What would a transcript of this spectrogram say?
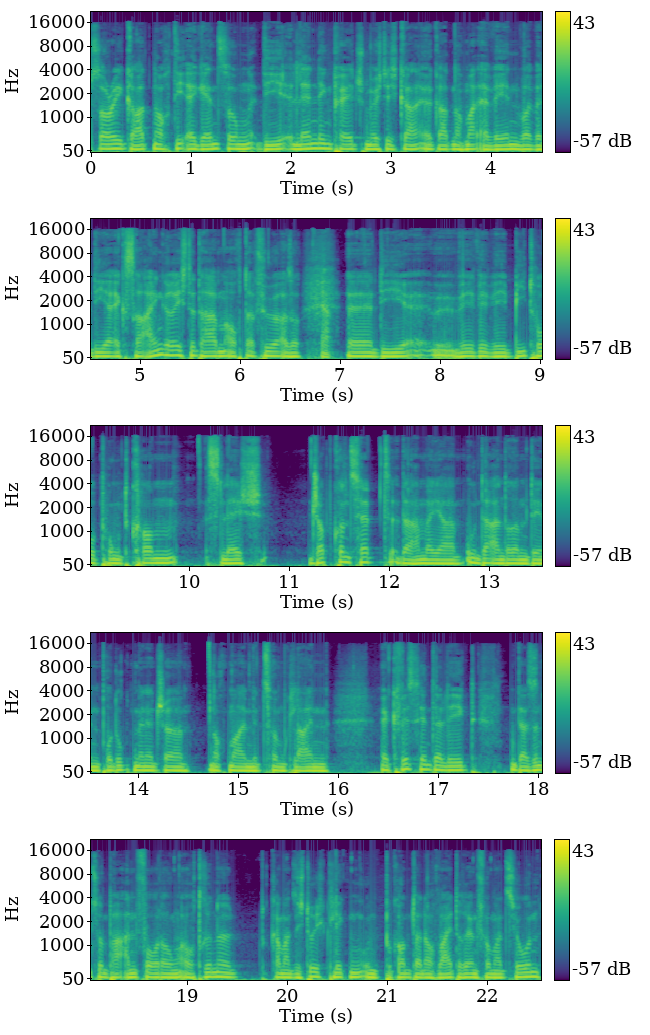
sorry, gerade noch die Ergänzung, die Landingpage möchte ich gerade äh, noch mal erwähnen, weil wir die ja extra eingerichtet haben, auch dafür. Also ja. äh, die äh, www.bito.com slash Jobkonzept. Da haben wir ja unter anderem den Produktmanager nochmal mit so einem kleinen äh, Quiz hinterlegt. Da sind so ein paar Anforderungen auch drinne kann man sich durchklicken und bekommt dann auch weitere Informationen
